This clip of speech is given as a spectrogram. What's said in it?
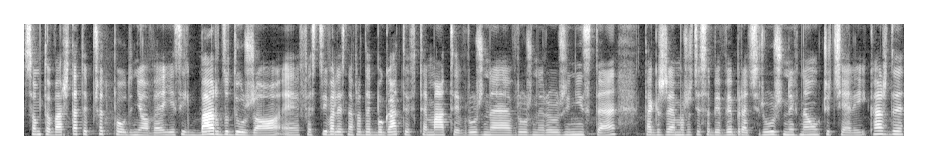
Są to warsztaty przedpołudniowe, jest ich bardzo dużo. E, festiwal jest naprawdę bogaty w tematy, w różne, w różne różniste, także możecie sobie wybrać różnych nauczycieli. Każdy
